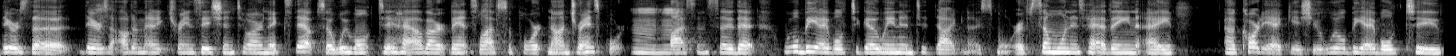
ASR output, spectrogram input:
there's a there's an automatic transition to our next step. So we want to have our advanced life support non-transport license so that we'll be able to go in and to diagnose more. If someone is having a a cardiac issue, we'll be able to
